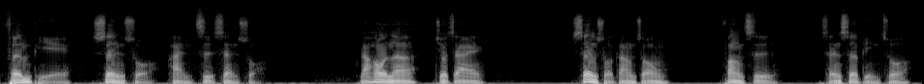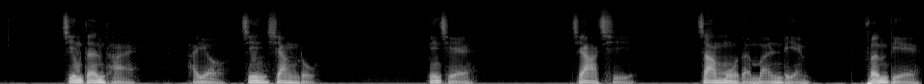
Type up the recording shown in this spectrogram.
分别圣所和至圣所。然后呢，就在圣所当中放置陈设饼桌、金灯台，还有金香炉，并且架起帐幕的门帘，分别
